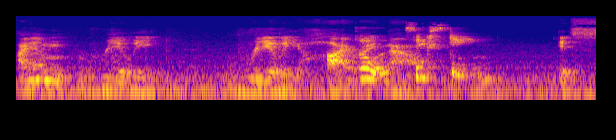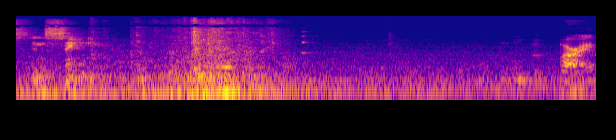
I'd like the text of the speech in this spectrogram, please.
I am really, really high right Floor now. 16. It's insane. All right.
